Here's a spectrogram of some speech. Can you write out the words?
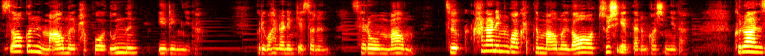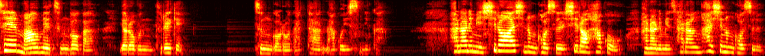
썩은 마음을 바꾸어 놓는 일입니다. 그리고 하나님께서는 새로운 마음, 즉 하나님과 같은 마음을 넣어 주시겠다는 것입니다. 그러한 새 마음의 증거가 여러분들에게 증거로 나타나고 있습니까? 하나님이 싫어하시는 것을 싫어하고 하나님이 사랑하시는 것을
